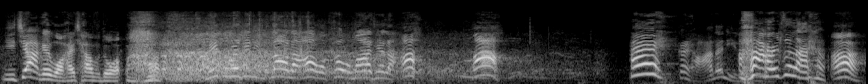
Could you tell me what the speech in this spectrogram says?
你嫁给我还差不多。没工夫跟你们唠了啊，我看我妈去了啊。妈，哎，干啥呢你这？儿子来了，啊，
